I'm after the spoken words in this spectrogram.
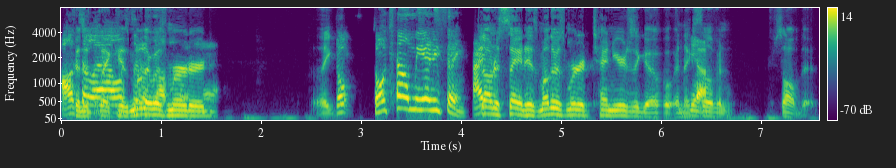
I'll 'Cause tell it's like his mother was that, murdered. yeah. Like Don't don't tell me anything. I, no, I'm just saying his mother was murdered ten years ago, and they Yeah. still haven't solved it.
